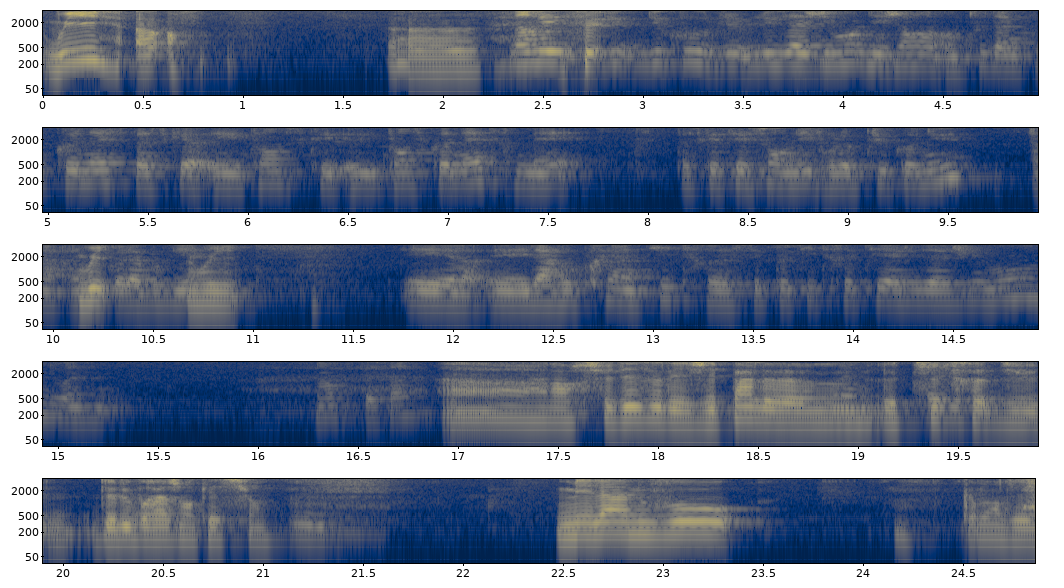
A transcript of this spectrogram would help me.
oui, alors. non mais du, du, coup, l'usage du monde, les gens tout d'un coup connaissent parce qu'ils pensent, ils pensent connaître, mais parce que c'est son livre le plus connu à oui, Nicolas Bouvier. Oui. Et, euh, et, il a repris un titre, Ces petits traités à l'usage du monde ou un... Non, c'est pas ça Ah, alors je suis désolé, j'ai pas le, ouais, le titre du, de l'ouvrage en question. Mm. Mais là, à nouveau, comment dire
